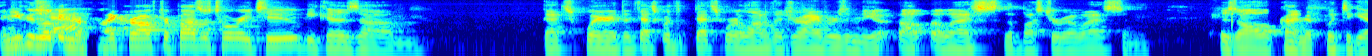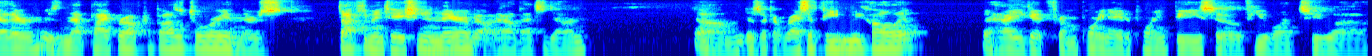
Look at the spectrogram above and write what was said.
And you In can look in the chat? Mycroft repository too, because um, that's where the, that's where the, that's where a lot of the drivers in the OS, the Buster OS, and is all kind of put together. Is in that Pycroft repository, and there's documentation in there about how that's done. Um, there's like a recipe we call it, how you get from point A to point B. So if you want to, uh,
